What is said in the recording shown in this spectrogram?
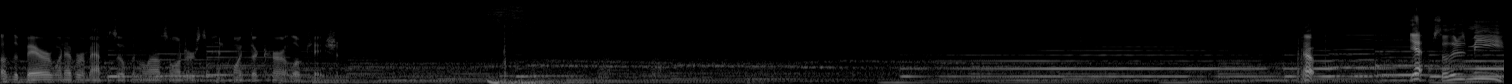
Of the bear, whenever a map is open, allows wanderers to pinpoint their current location. Oh. Yep, so there's me.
